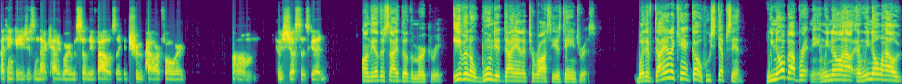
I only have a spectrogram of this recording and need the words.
I think A'ja's in that category with Sylvia Fowles, like a true power forward um, who's just as good. On the other side, though, the Mercury, even a wounded Diana Taurasi is dangerous. But if Diana can't go, who steps in? We know about Brittney, and we know how, and we know how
